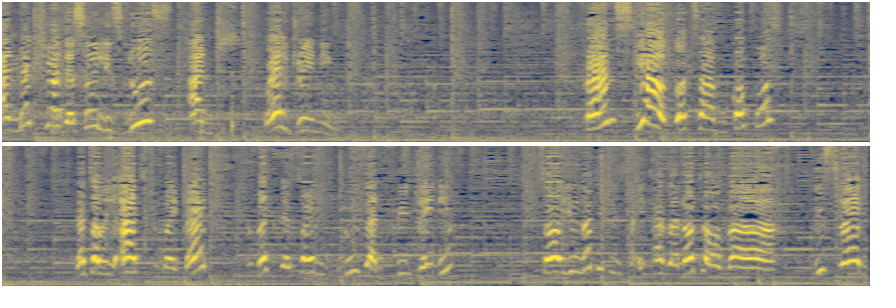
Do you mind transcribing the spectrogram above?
and make sure the soil is loose and well draining. Friends, here I've got some compost that I will add to my bed to make the soil loose and free draining. So you'll notice it has a lot of uh, these red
